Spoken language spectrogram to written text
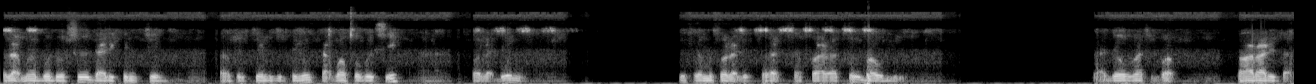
Solat menebur dosa dari kencing. Kalau kencing kita ni tak berapa bersih, solat dia ni. Itu selama solat dia, solat kafaratu bauli. Tak ada orang sebab Tahara dia tak,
